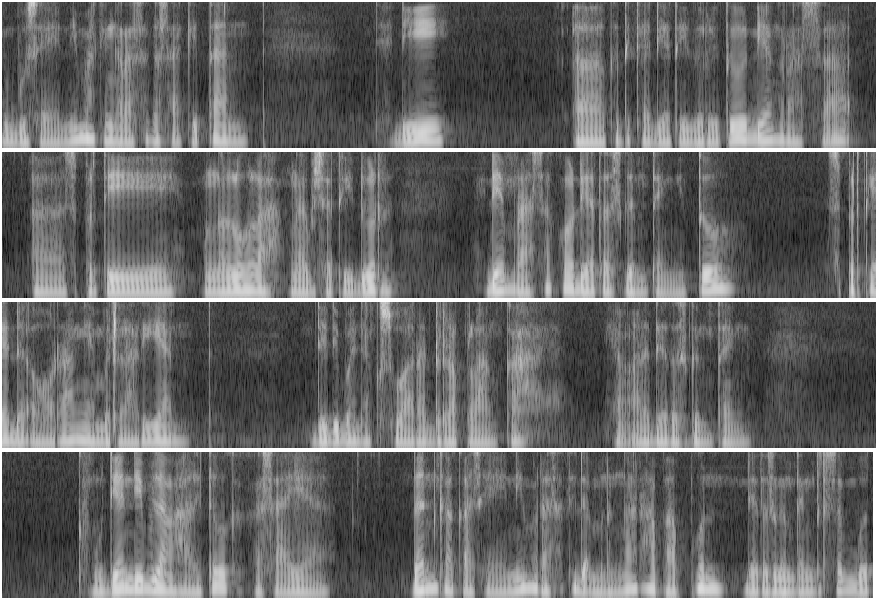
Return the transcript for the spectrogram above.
ibu saya ini makin ngerasa kesakitan jadi uh, ketika dia tidur itu dia ngerasa uh, seperti mengeluh lah nggak bisa tidur. Dia merasa kalau di atas genteng itu seperti ada orang yang berlarian. Jadi banyak suara derap langkah yang ada di atas genteng. Kemudian dia bilang hal itu ke kakak saya. Dan kakak saya ini merasa tidak mendengar apa pun di atas genteng tersebut.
